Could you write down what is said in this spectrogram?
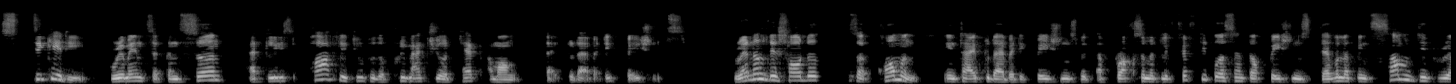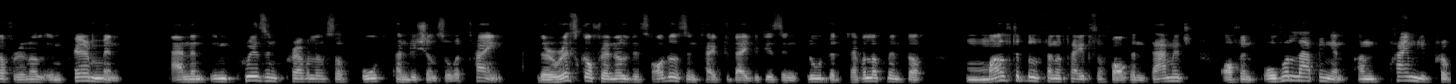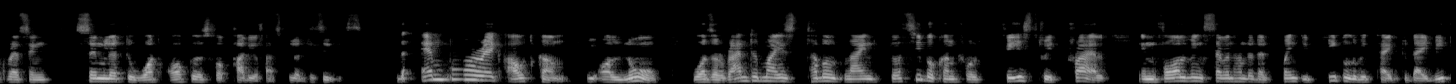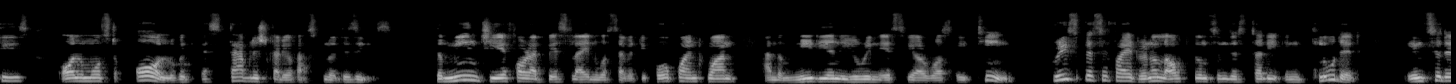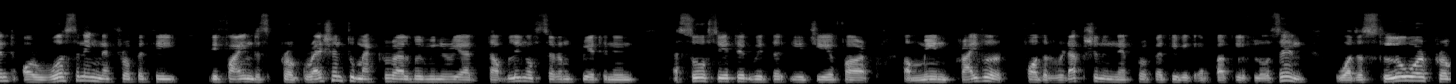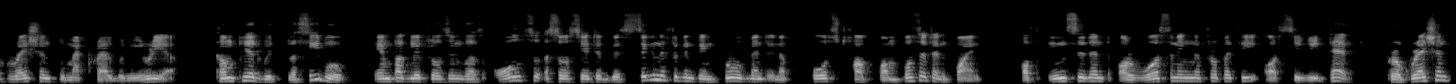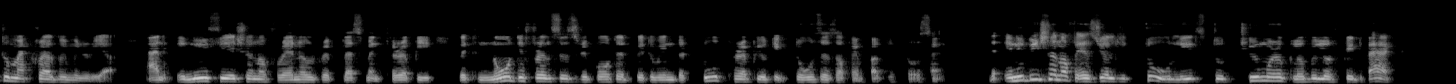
CKD remains a concern, at least partly due to the premature death among type 2 diabetic patients. Renal disorders are common in type 2 diabetic patients, with approximately 50% of patients developing some degree of renal impairment and an increasing prevalence of both conditions over time. The risk of renal disorders in type 2 diabetes include the development of multiple phenotypes of organ damage, often overlapping and untimely progressing similar to what occurs for cardiovascular disease. The EMPA-REG outcome, we all know, was a randomized double-blind placebo-controlled phase 3 trial involving 720 people with type 2 diabetes, almost all with established cardiovascular disease. The mean GFR at baseline was 74.1 and the median urine ACR was 18. Pre-specified renal outcomes in this study included incident or worsening nephropathy defined as progression to macroalbuminuria, doubling of serum creatinine associated with the EGFR, a main driver for the reduction in nephropathy with empagliflozin was a slower progression to macroalbuminuria. Compared with placebo, empagliflozin was also associated with significant improvement in a post hoc composite endpoint of incident or worsening nephropathy or CV death progression to macroalbuminuria, and initiation of renal replacement therapy with no differences reported between the two therapeutic doses of empagliflozin. The inhibition of SGLT2 leads to tubuloglomerular feedback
